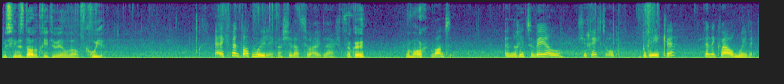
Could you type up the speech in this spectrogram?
Misschien is dat het ritueel wel, groeien. ja, ik vind dat moeilijk als je dat zo uitlegt. Oké, dat mag. Want een ritueel gericht op breken vind ik wel moeilijk.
